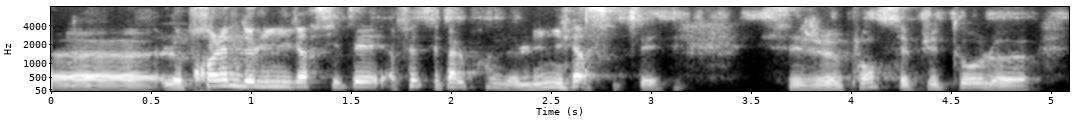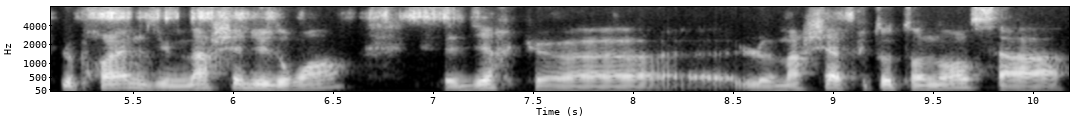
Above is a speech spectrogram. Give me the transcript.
Euh, le problème de l'université, en fait, c'est pas le problème de l'université. C'est, je pense, c'est plutôt le, le, problème du marché du droit. C'est-à-dire que euh, le marché a plutôt tendance à,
